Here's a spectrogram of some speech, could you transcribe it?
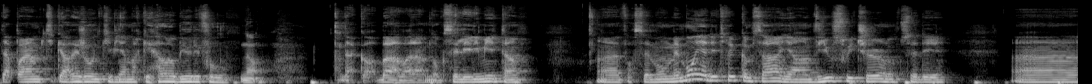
T'as pas un petit carré jaune qui vient marquer Hello Beautiful? Non. D'accord, bah voilà, donc c'est les limites, hein. Euh, forcément. Mais bon, il y a des trucs comme ça. Il y a un view switcher, donc c'est des euh,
